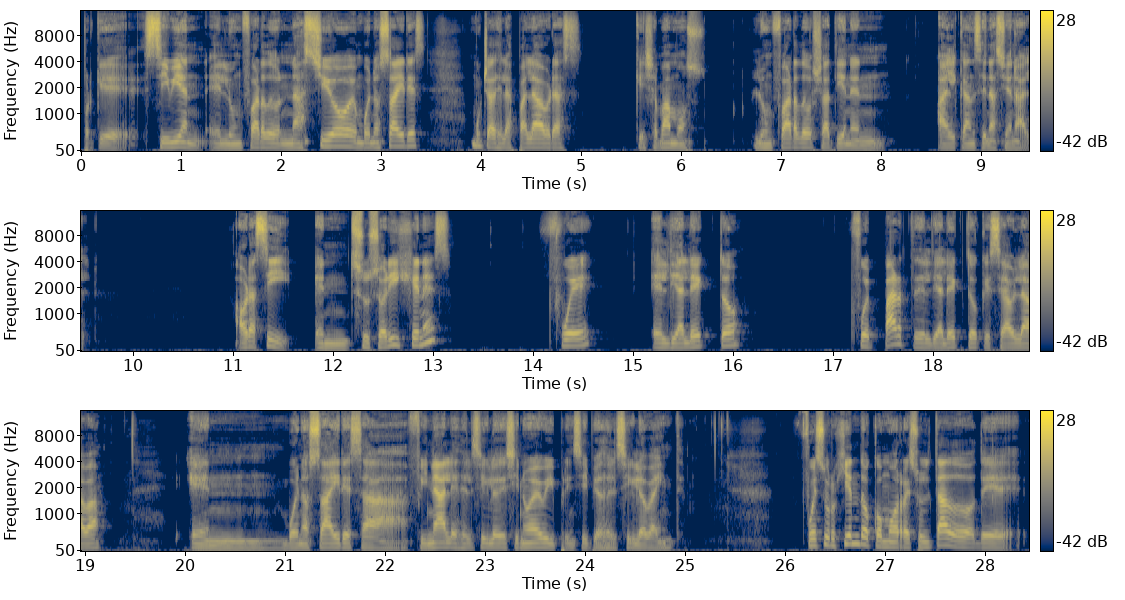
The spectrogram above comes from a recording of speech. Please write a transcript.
Porque si bien el lunfardo nació en Buenos Aires, muchas de las palabras que llamamos lunfardo ya tienen alcance nacional. Ahora sí, en sus orígenes fue el dialecto, fue parte del dialecto que se hablaba en Buenos Aires a finales del siglo XIX y principios del siglo XX. Fue surgiendo como resultado de,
